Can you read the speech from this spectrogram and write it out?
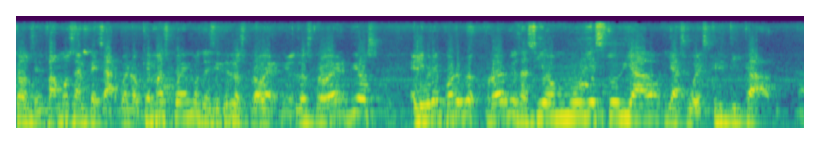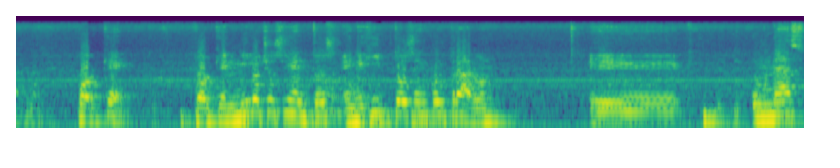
Entonces, vamos a empezar. Bueno, ¿qué más podemos decir de los proverbios? Los proverbios, el libro de proverbios ha sido muy estudiado y a su vez criticado. ¿Por qué? Porque en 1800 en Egipto se encontraron eh, unas,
